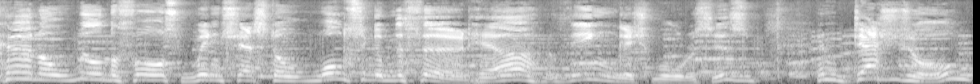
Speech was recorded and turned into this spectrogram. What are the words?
Colonel Wilberforce Winchester Walsingham III here, of the English walruses. And dash it all,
